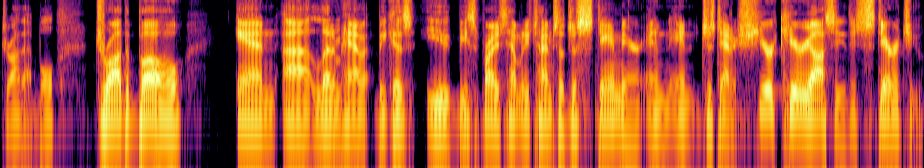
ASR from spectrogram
draw that bull draw the bow and uh, let him have it. Because you'd be surprised how many times he'll just stand there and and just out of sheer curiosity they stare at you.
